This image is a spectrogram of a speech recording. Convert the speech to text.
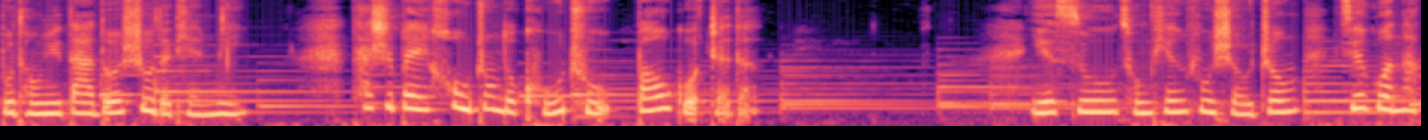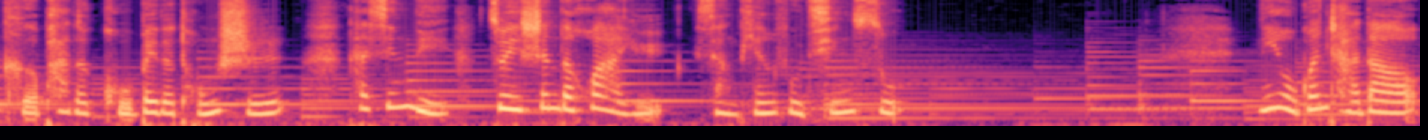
不同于大多数的甜蜜，它是被厚重的苦楚包裹着的。耶稣从天父手中接过那可怕的苦悲的同时，他心里最深的话语向天父倾诉。你有观察到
